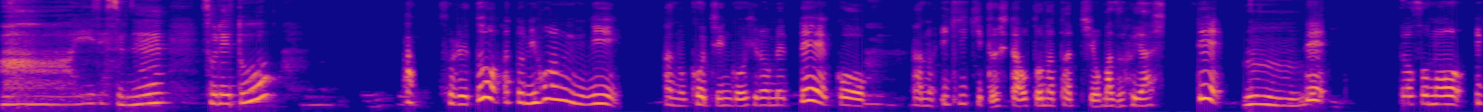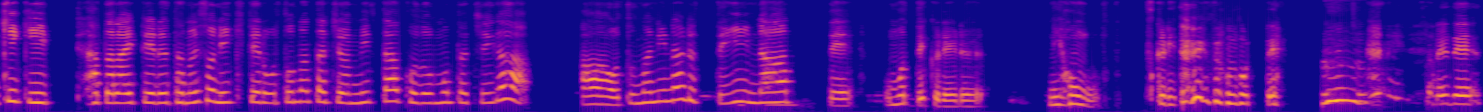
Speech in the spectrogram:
ああ、いいですよね。それと、あ、それと、あと日本に、あの、コーチングを広めて、こう、あの、生き生きとした大人たちをまず増やして、うん。で、とその、生き生き働いてる、楽しそうに生きてる大人たちを見た子供たちが、ああ、大人になるっていいなって思ってくれる日本を作りたいと思って、うん。それで、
